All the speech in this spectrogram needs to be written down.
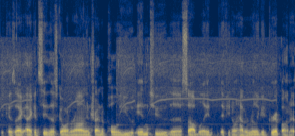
because I, I can see this going wrong and trying to pull you into the saw blade if you don't have a really good grip on it.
